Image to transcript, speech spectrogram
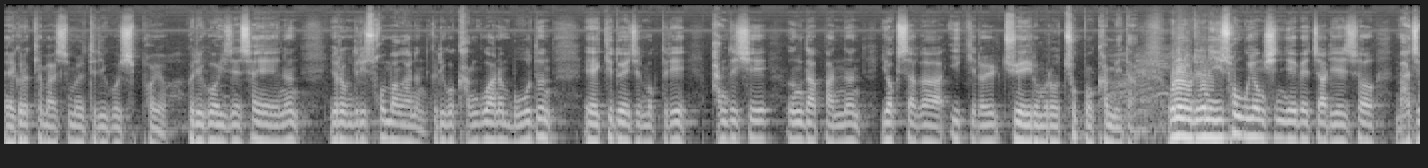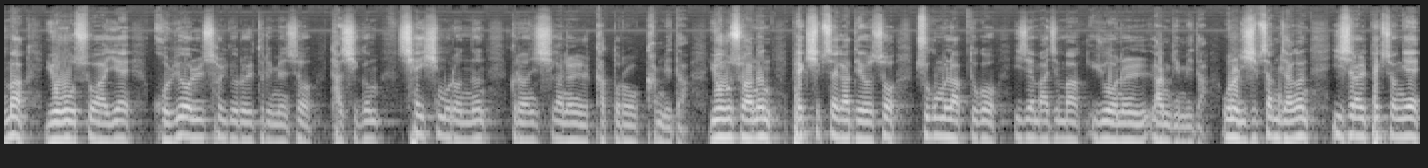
예, 그렇게 말씀을 드리고 싶어요. 그리고 이제 새해에는 여러분들이 소망하는 그리고 간구하는 모든 예, 기도의 제목들이 반드시 응답받는 역사가 있기를 주의 이름으로 축복합니다. 오늘 우리는 이 송구영신 예배 자리에서 마지막 여호수아의 고별 설교를 들으면서 다시금 새 힘을 얻는 그런 시간을 갖도록 합니다. 여호수아는 110세가 되어서 죽음을 앞두고 이제 마지막 유언을 남깁니다. 오늘 23장은 이스라엘 백성의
